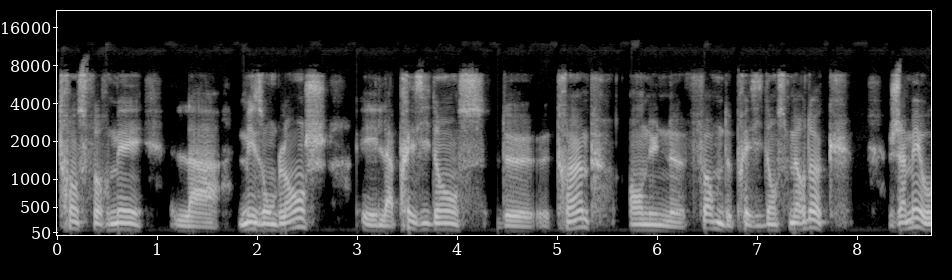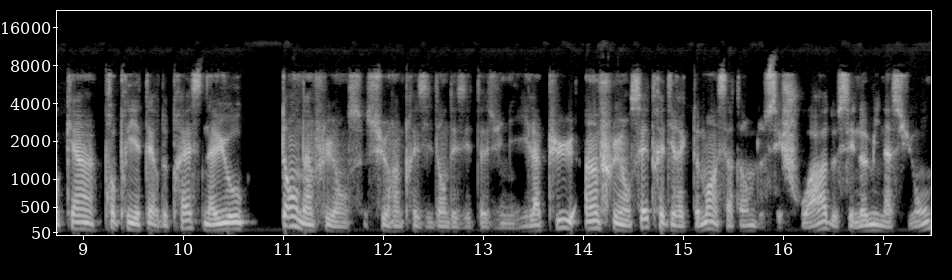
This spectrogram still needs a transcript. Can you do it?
transformer la Maison Blanche et la présidence de Trump en une forme de présidence Murdoch. Jamais aucun propriétaire de presse n'a eu tant d'influence sur un président des États-Unis. Il a pu influencer très directement un certain nombre de ses choix, de ses nominations,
